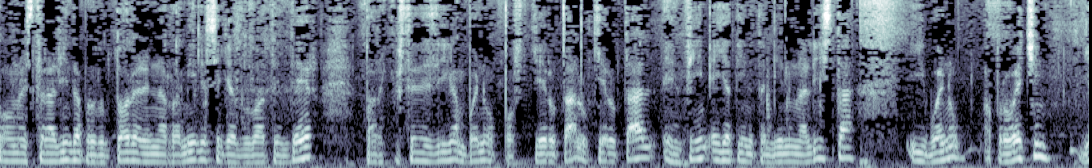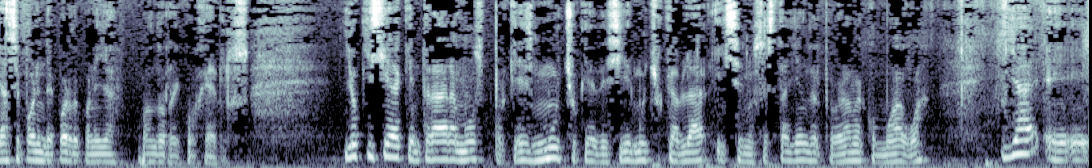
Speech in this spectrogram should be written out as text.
con nuestra linda productora Elena Ramírez, ella los va a atender para que ustedes digan, bueno, pues quiero tal o quiero tal, en fin, ella tiene también una lista y bueno, aprovechen, ya se ponen de acuerdo con ella cuando recogerlos. Yo quisiera que entráramos, porque es mucho que decir, mucho que hablar, y se nos está yendo el programa como agua. Ya eh,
